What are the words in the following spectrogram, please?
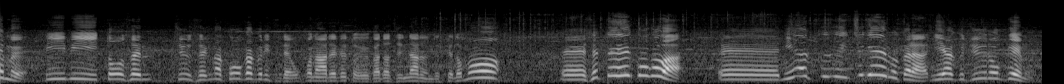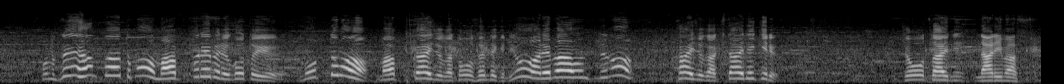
ーム BB 当選抽選が高確率で行われるという形になるんですけども、えー、設定変更後は、えー、201ゲームから216ゲーム。この前半パートもマップレベル5という最もマップ解除が当選できる要はレバーオンでの解除が期待できる状態になります。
